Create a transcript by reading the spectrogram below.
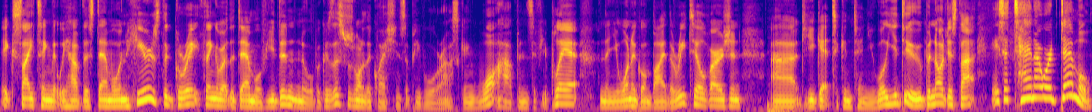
exciting that we have this demo. And here's the great thing about the demo, if you didn't know, because this was one of the questions that people were asking what happens if you play it and then you want to go and buy the retail version? Uh, do you get to continue? Well, you do, but not just that, it's a 10 hour demo.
